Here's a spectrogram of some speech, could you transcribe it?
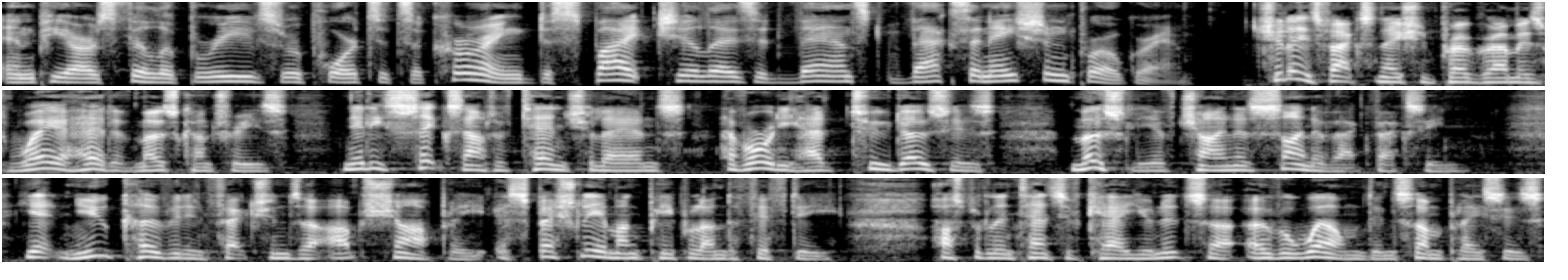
NPR's Philip Reeves reports it's occurring despite Chile's advanced vaccination program. Chile's vaccination program is way ahead of most countries. Nearly six out of ten Chileans have already had two doses, mostly of China's Sinovac vaccine. Yet new COVID infections are up sharply, especially among people under 50. Hospital intensive care units are overwhelmed in some places.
